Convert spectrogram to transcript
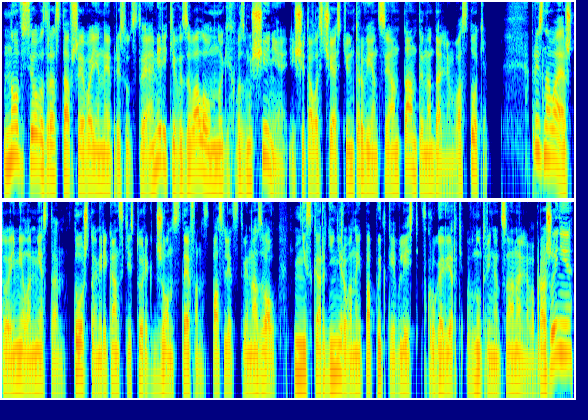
но все возраставшее военное присутствие Америки вызывало у многих возмущение и считалось частью интервенции Антанты на Дальнем Востоке. Признавая, что имело место то, что американский историк Джон Стефан впоследствии назвал нескоординированной попыткой влезть в круговерть внутринационального брожения,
